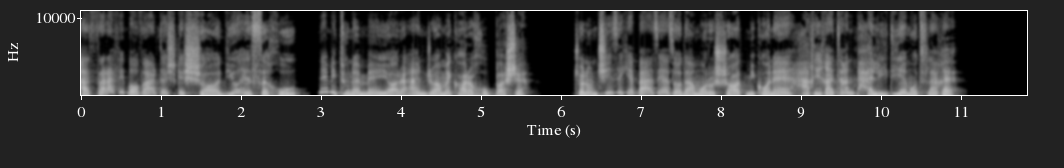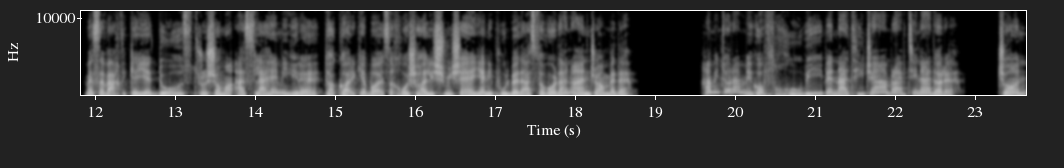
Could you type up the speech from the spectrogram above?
از طرفی باور داشت که شادی و حس خوب نمی‌تونه معیار انجام کار خوب باشه. چون اون چیزی که بعضی از آدما رو شاد می‌کنه حقیقتا پلیدی مطلقه. مثل وقتی که یه دوست رو شما اسلحه می‌گیره تا کاری که باعث خوشحالیش میشه یعنی پول به دست آوردن رو انجام بده. همینطورم می‌گفت خوبی به نتیجه هم ربطی نداره. چون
